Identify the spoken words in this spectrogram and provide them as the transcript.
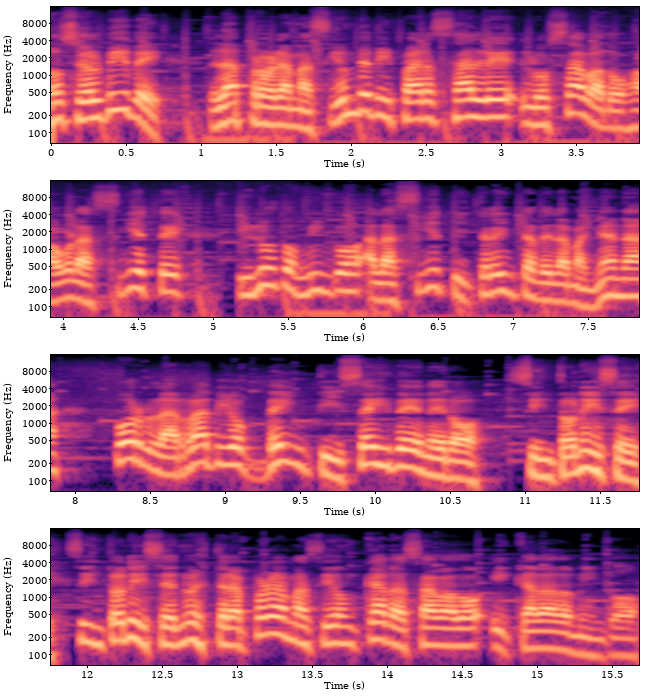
No se olvide, la programación de DIFAR sale los sábados a las 7 y los domingos a las 7 y 30 de la mañana por la radio 26 de enero. Sintonice, sintonice nuestra programación cada sábado y cada domingo.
